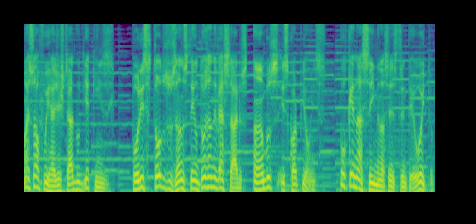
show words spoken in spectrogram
mas só fui registrado no dia 15. Por isso, todos os anos tenho dois aniversários, ambos escorpiões. Porque nasci em 1938,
